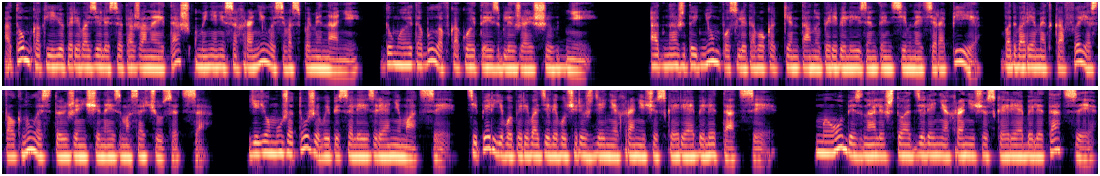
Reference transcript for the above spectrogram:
О том, как ее перевозили с этажа на этаж, у меня не сохранилось воспоминаний. Думаю, это было в какой-то из ближайших дней. Однажды днем после того, как Кентану перевели из интенсивной терапии, во дворе медкафе я столкнулась с той женщиной из Массачусетса. Ее мужа тоже выписали из реанимации. Теперь его переводили в учреждение хронической реабилитации. Мы обе знали, что отделение хронической реабилитации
